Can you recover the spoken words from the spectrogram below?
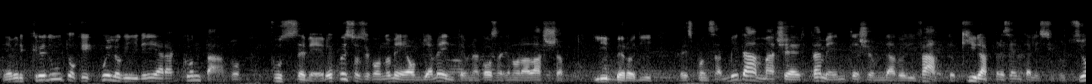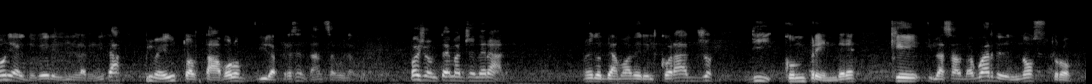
di aver creduto che quello che gli veniva raccontato fosse vero e questo secondo me è ovviamente una cosa che non la lascia libero di responsabilità, ma certamente c'è un dato di fatto. Chi rappresenta le istituzioni ha il dovere di dire la verità, prima di tutto al tavolo di rappresentanza con i lavoratori. Poi c'è un tema generale. Noi dobbiamo avere il coraggio di comprendere che la salvaguardia del nostro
